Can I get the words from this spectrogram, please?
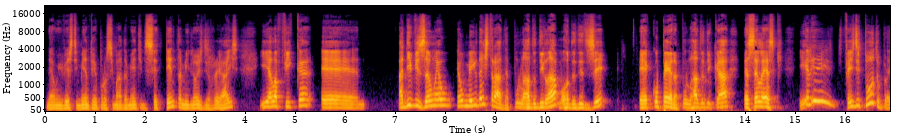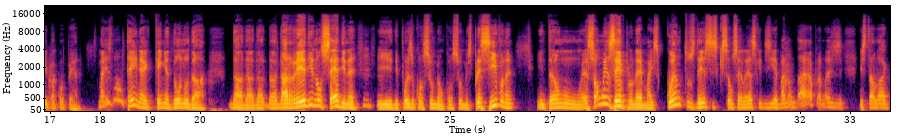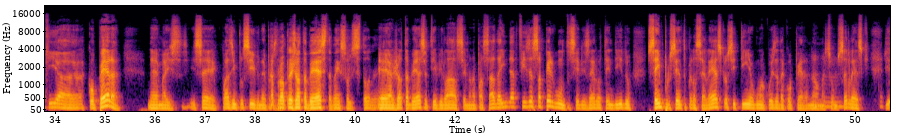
né? um investimento em aproximadamente de 70 milhões de reais, e ela fica. É... a divisão é o, é o meio da estrada. Para o lado de lá, modo de dizer, é Coopera, para o lado de cá é Celesc. E ele fez de tudo para ir para a Coopera. Mas não tem, né? Quem é dono da, da, da, da, da rede não cede, né? Uhum. E depois o consumo é um consumo expressivo, né? Então, é só um exemplo, né? Mas quantos desses que são celestes que diziam, mas não dá para nós instalar aqui a Coopera? Né? Mas isso é quase impossível, né? Presidente? A própria JBS também solicitou, né? É, a JBS eu tive lá semana passada, ainda fiz essa pergunta, se eles eram atendidos 100% pela Celesc ou se tinha alguma coisa da Coopera. Não, uhum. nós somos hum, Celesc.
